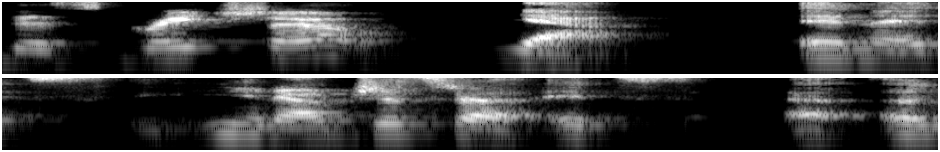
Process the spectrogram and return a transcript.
this great show. Yeah, and it's you know just a it's a,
